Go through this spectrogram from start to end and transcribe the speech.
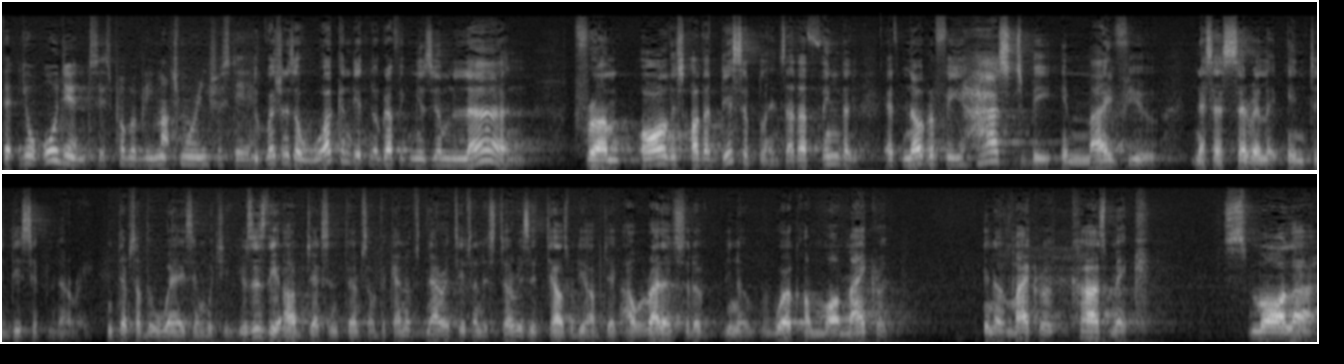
That your audience is probably much more interested in. The question is, uh, what can the ethnographic museum learn from all these other disciplines? That I think that ethnography has to be, in my view, necessarily interdisciplinary in terms of the ways in which it uses the objects, in terms of the kind of narratives and the stories it tells with the object. I would rather sort of, you know, work on more micro, you know, microcosmic, smaller,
